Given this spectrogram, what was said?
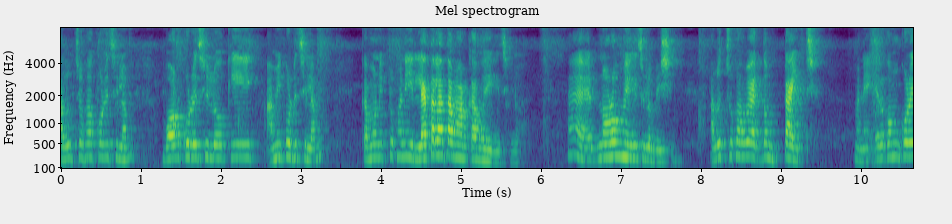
আলুর চোখা করেছিলাম, বর করেছিল কি আমি করেছিলাম, কেমন একটুখানি লেতা লেতা মার্কা হয়ে গেছিল। হ্যাঁ নরম হয়ে গেছিল বেশি। আলুর চোখা হবে একদম টাইট মানে এরকম করে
